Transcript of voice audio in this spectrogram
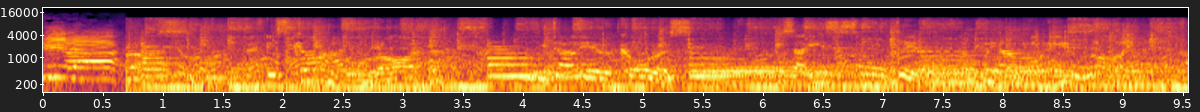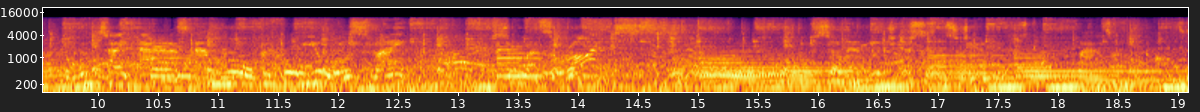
Wieder! It's carnival, right? We don't hear a chorus. So here's a small deal. We don't want you right. But we'll take ours and more before yours, mate. Sure, that's alright. So then producers and studios go on the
